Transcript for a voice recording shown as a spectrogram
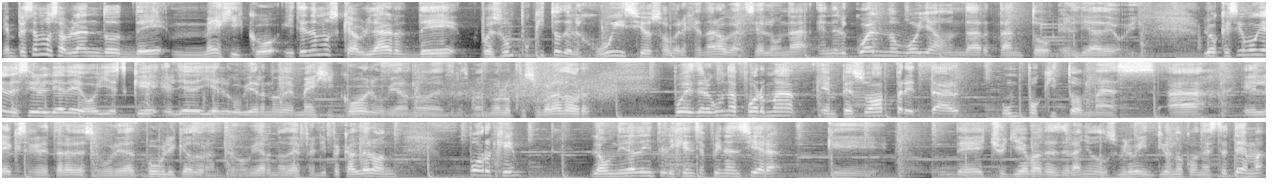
Empecemos hablando de México y tenemos que hablar de pues un poquito del juicio sobre Genaro García Luna en el cual no voy a ahondar tanto el día de hoy. Lo que sí voy a decir el día de hoy es que el día de ayer el gobierno de México, el gobierno de Andrés Manuel López Obrador, pues de alguna forma empezó a apretar un poquito más a el ex secretario de Seguridad Pública durante el gobierno de Felipe Calderón, porque la unidad de inteligencia financiera, que de hecho lleva desde el año 2021 con este tema,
